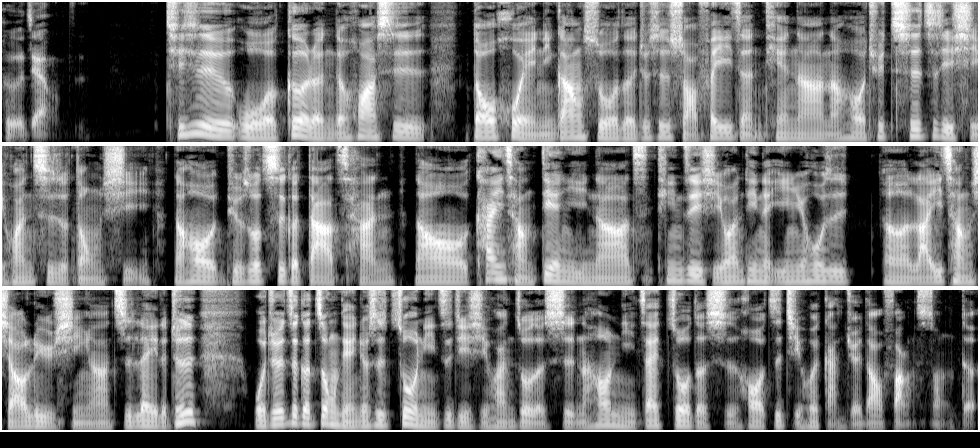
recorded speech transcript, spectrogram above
喝这样？其实我个人的话是都会，你刚刚说的就是耍废一整天啊，然后去吃自己喜欢吃的东西，然后比如说吃个大餐，然后看一场电影啊，听自己喜欢听的音乐，或是呃来一场小旅行啊之类的。就是我觉得这个重点就是做你自己喜欢做的事，然后你在做的时候自己会感觉到放松的。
